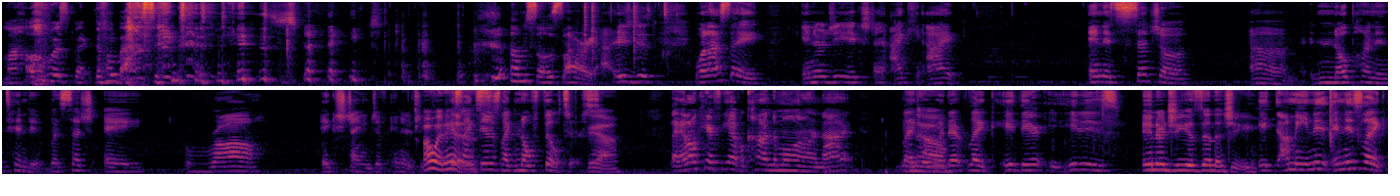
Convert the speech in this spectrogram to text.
my whole perspective about sex is changed. I'm so sorry. It's just when I say energy exchange, I can not I, and it's such a, um, no pun intended, but such a raw exchange of energy. Oh, it it's is. like there's like no filters. Yeah. Like I don't care if you have a condom on or not. Like No. or whatever. Like it there it, is. Energy is energy. It, I mean, it, and it's like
